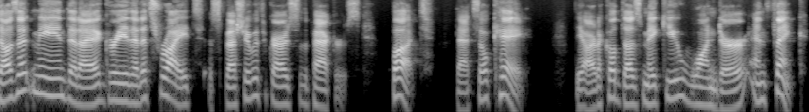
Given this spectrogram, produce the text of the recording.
doesn't mean that I agree that it's right, especially with regards to the Packers, but that's okay. The article does make you wonder and think.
